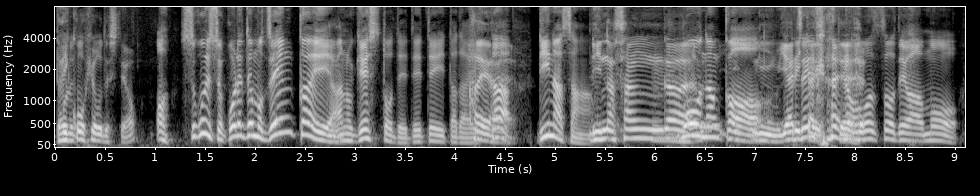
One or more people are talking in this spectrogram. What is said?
大好評でしたよ。あすごいですよ。これでも前回、うん。あのゲストで出ていただいた、はいはい。リナさん。リナさんがもうなんか、うんやりたい前って。回の放送ではもう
